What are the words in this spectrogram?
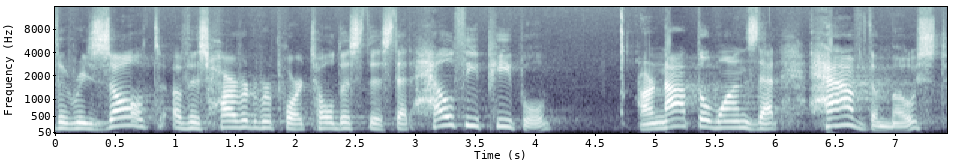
The result of this Harvard report told us this that healthy people are not the ones that have the most,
